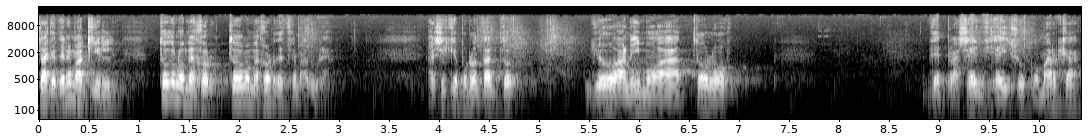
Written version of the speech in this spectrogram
O sea que tenemos aquí todo lo mejor, todo lo mejor de Extremadura. Así que por lo tanto, yo animo a todos los de Plasencia y su comarca,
